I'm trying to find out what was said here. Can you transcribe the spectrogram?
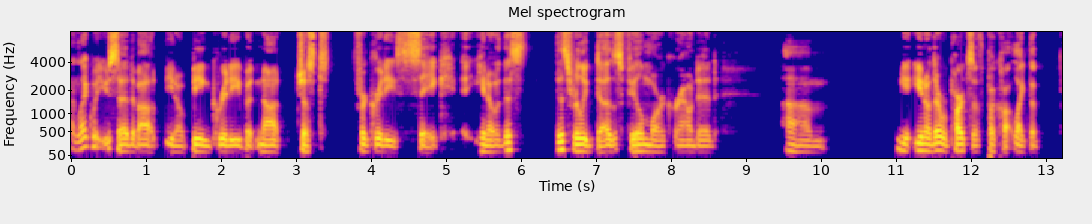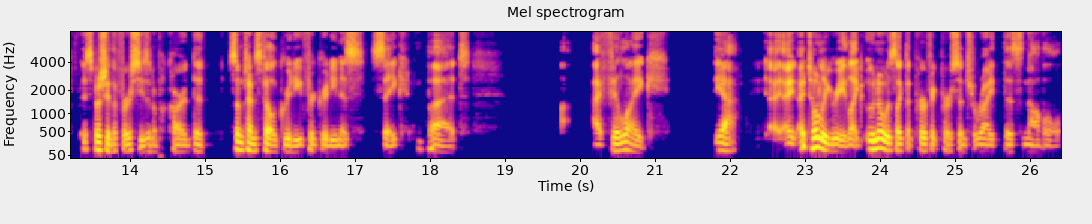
I like what you said about, you know, being gritty but not just for gritty's sake. You know, this this really does feel more grounded. Um you, you know, there were parts of Picard like the especially the first season of Picard that sometimes felt gritty for grittiness sake, but I feel like yeah, I, I totally agree. Like Una was like the perfect person to write this novel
